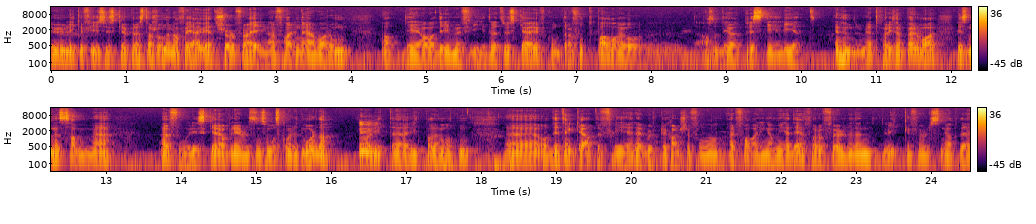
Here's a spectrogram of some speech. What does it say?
ulike fysiske prestasjoner? Da? For jeg vet sjøl fra egen erfaring når jeg var ung, at det å drive med friidrett, husker jeg, kontra fotball, var jo Altså det å prestere i et, en 100-meter, f.eks., var liksom den samme euforiske opplevelsen som å score et mål. da det var mm. litt, eh, litt på den måten. Uh, og det tenker jeg at flere burde kanskje få erfaringer med det, for å føle den lykkefølelsen i at det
